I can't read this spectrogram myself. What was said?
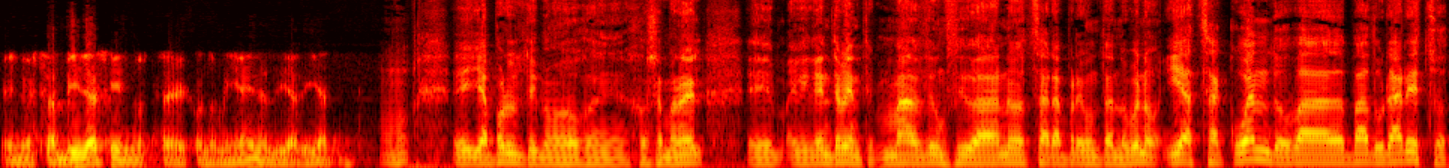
en nuestras vidas y en nuestra economía y en el día a día. Eh, ya por último, eh, José Manuel, eh, evidentemente, más de un ciudadano estará preguntando, bueno, ¿y hasta cuándo va, a durar esto?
